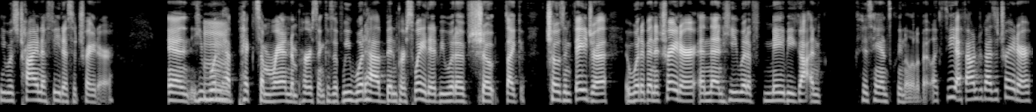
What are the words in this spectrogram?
he was trying to feed us a traitor. And he wouldn't Mm. have picked some random person because if we would have been persuaded, we would have showed like chosen Phaedra, it would have been a traitor, and then he would have maybe gotten his hands clean a little bit. Like, see, I found you guys a traitor.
